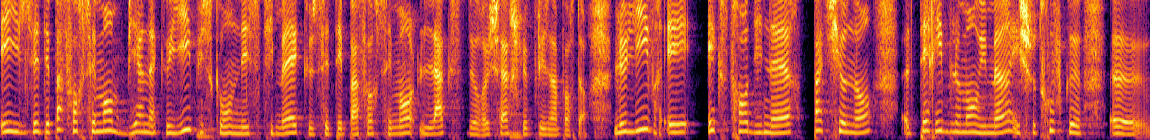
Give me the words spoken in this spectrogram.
Et ils n'étaient pas forcément bien accueillis, puisqu'on estimait que c'était pas forcément l'axe de recherche le plus important. Le livre est extraordinaire, passionnant, euh, terriblement humain. Et je trouve que euh,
